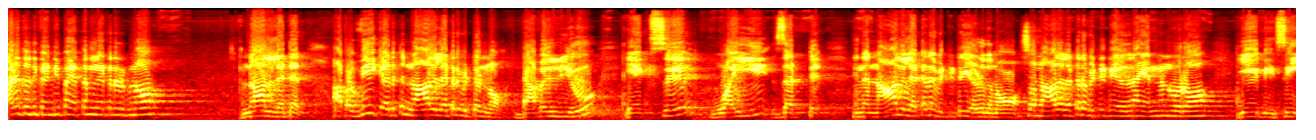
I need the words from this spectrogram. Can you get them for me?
அடுத்தது கண்டிப்பா எத்தனை லெட்டர் இருக்கணும்? நாலு லெட்டர் அப்ப வீக் அடுத்து நாலு லெட்டர் விட்டுடணும். டபிள்யூ எக்ஸ் ஒய் ஜட் இந்த நாலு லெட்டரை விட்டுட்டு எழுதணும். சோ நாலு லெட்டரை விட்டுட்டு எழுதுனா என்னன்னு வரும்? ஏபிசி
